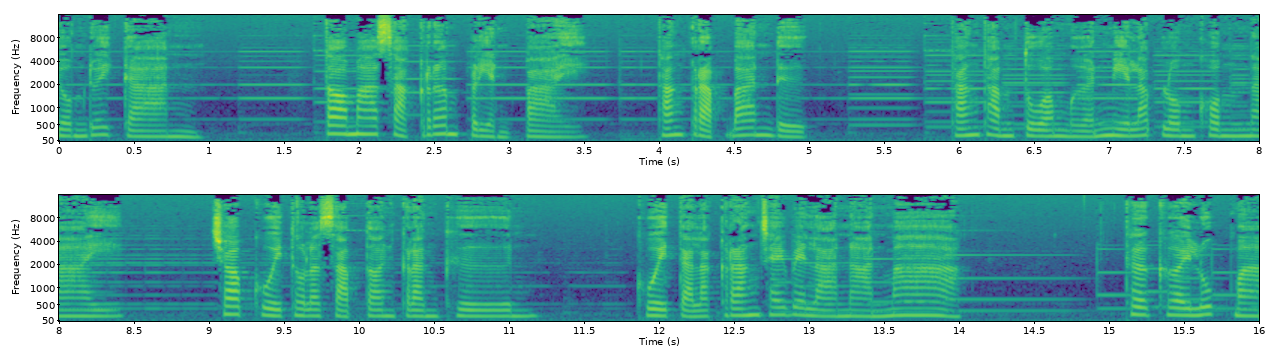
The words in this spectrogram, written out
ยมด้วยกัน ต่อมาศักเริ่มเปลี่ยนไป ทั้งกลับบ้านดึก ทั้งทำตัวเหมือนมีรับลมคมใน ชอบคุยโทรศัพท์ตอนกลางคืน คุยแต่ละครั้งใช้เวลานานมาก เธอเคยลุกมา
